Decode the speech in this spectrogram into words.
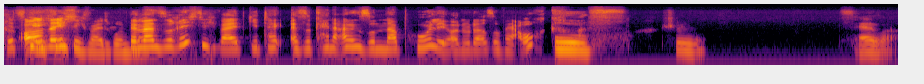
Jetzt oh, gehe ich richtig ich, weit runter. Wenn man so richtig weit geht, also keine Ahnung, so ein Napoleon oder so wäre auch krass. Uff. True. Selber.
